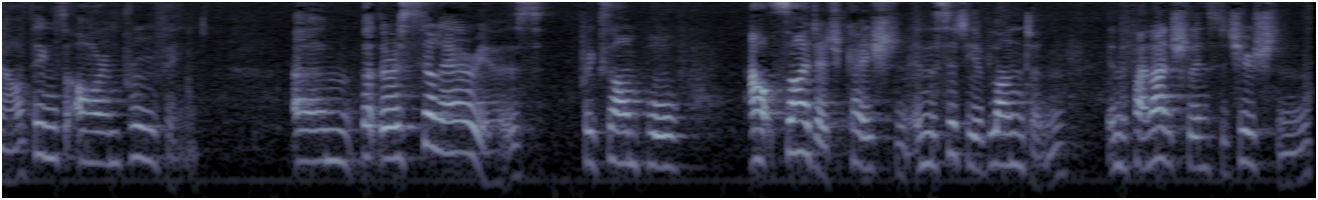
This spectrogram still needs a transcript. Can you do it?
now, things are improving. Um, but there are still areas, for example, outside education in the City of London, in the financial institutions,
